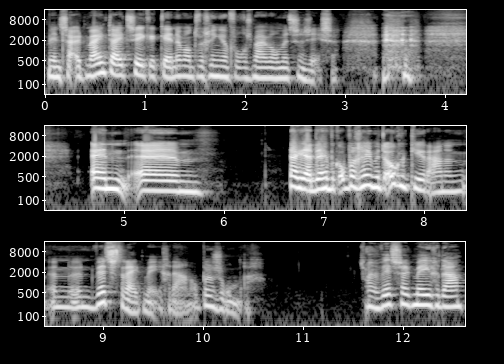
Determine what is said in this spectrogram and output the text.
mensen uit mijn tijd zeker kennen, want we gingen volgens mij wel met z'n zessen. en um, nou ja, daar heb ik op een gegeven moment ook een keer aan een, een, een wedstrijd meegedaan, op een zondag. Een wedstrijd meegedaan.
